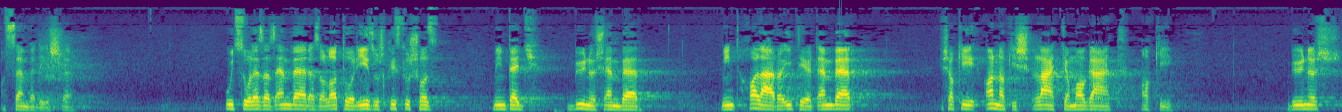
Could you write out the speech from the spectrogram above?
a szenvedésre. Úgy szól ez az ember, ez a lator Jézus Krisztushoz, mint egy bűnös ember, mint halára ítélt ember, és aki annak is látja magát, aki bűnös,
